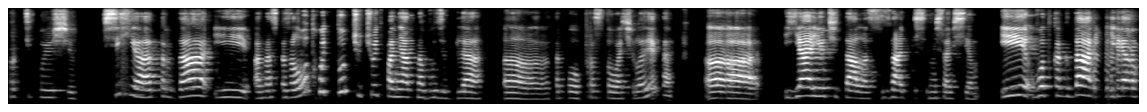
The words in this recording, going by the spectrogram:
практикующий психиатр, да, и она сказала, вот хоть тут чуть-чуть понятно будет для э, такого простого человека. Э, я ее читала с записями совсем. И вот когда я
